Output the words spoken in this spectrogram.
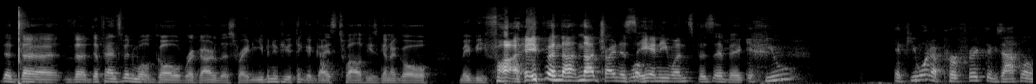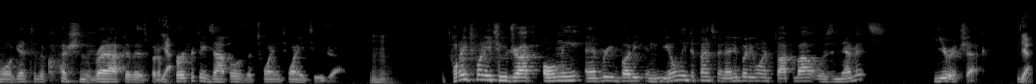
the the the defenseman will go regardless, right? Even if you think a guy's twelve, he's gonna go maybe five, and not not trying to say Well, anyone specific. if you if you want a perfect example, and we'll get to the questions right after this, but a Yeah. perfect example is the 2022 draft. Mhm. The 2022 draft, only everybody and the only defenseman anybody wanted to talk about was Nemec, Jiricek. Yeah.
